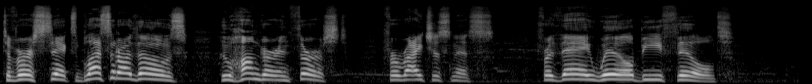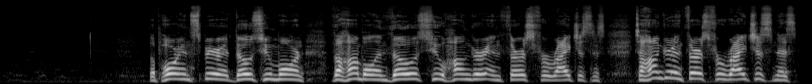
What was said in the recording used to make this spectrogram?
to verse 6. Blessed are those who hunger and thirst for righteousness, for they will be filled. The poor in spirit, those who mourn, the humble, and those who hunger and thirst for righteousness. To hunger and thirst for righteousness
